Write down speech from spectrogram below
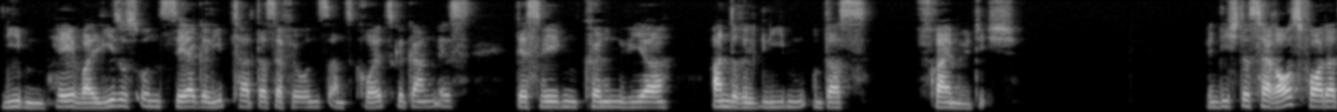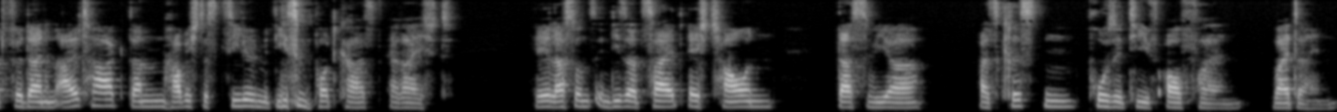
lieben. Hey, weil Jesus uns sehr geliebt hat, dass er für uns ans Kreuz gegangen ist, deswegen können wir andere lieben und das freimütig. Wenn dich das herausfordert für deinen Alltag, dann habe ich das Ziel mit diesem Podcast erreicht. Hey, lass uns in dieser Zeit echt schauen, dass wir als Christen positiv auffallen, weiterhin.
